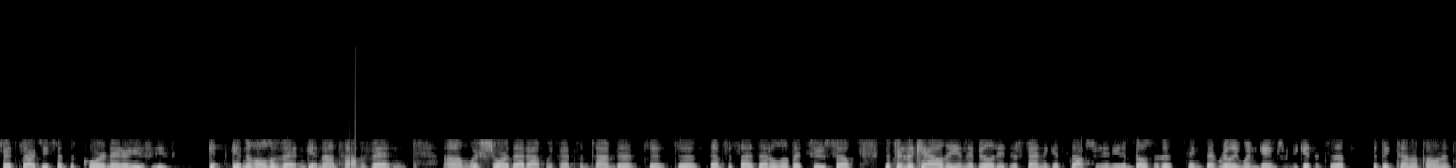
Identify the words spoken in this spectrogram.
Fitz, our defensive coordinator, he's he's get, getting a hold of it and getting on top of it, and um, we're shored that up. We've had some time to, to to emphasize that a little bit too. So the physicality and the ability to defend and get stops when you need them, those are the things that really win games when you get into the, the big time opponents.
